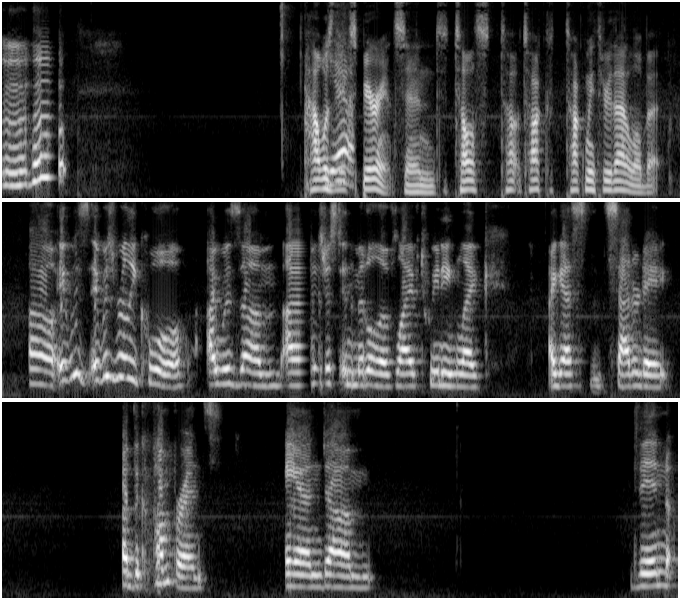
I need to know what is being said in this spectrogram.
mm-hmm. How was the experience? And tell us, talk, talk, talk me through that a little bit. Oh, it was it was really cool. I was um I was just in the middle of live tweeting like I guess Saturday of the conference, and um, then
